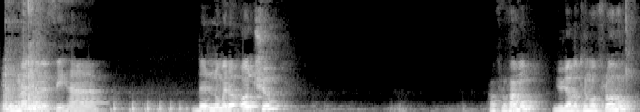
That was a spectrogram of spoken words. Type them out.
Con una llave fija del número 8, aflojamos, yo ya los tengo flojos,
